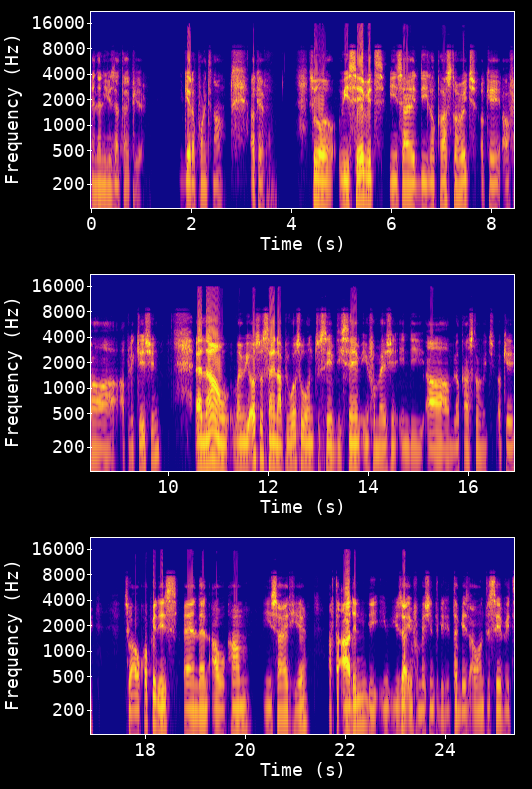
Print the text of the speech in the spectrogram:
And then user type here. Get a point now. Okay. So we save it inside the local storage okay of our application. And now when we also sign up we also want to save the same information in the um, local storage okay? So i'll copy this and then i will come inside here after adding the user information to the database i want to save it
